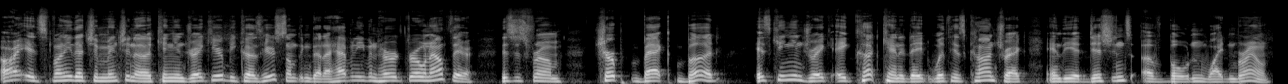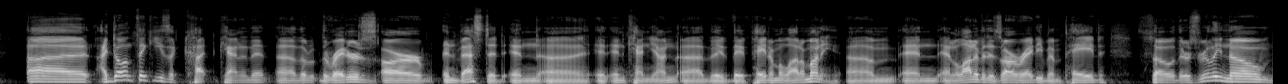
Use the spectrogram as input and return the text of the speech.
All right, it's funny that you mentioned uh, Kenyan Drake here because here's something that I haven't even heard thrown out there. This is from Chirp Back Bud. Is Kenyan Drake a cut candidate with his contract and the additions of Bolden, White, and Brown? Uh, I don't think he's a cut candidate. Uh, the the Raiders are invested in uh, in, in, Kenyan. Uh, they've they've paid him a lot of money, um, and and a lot of it has already been paid. So there's really no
